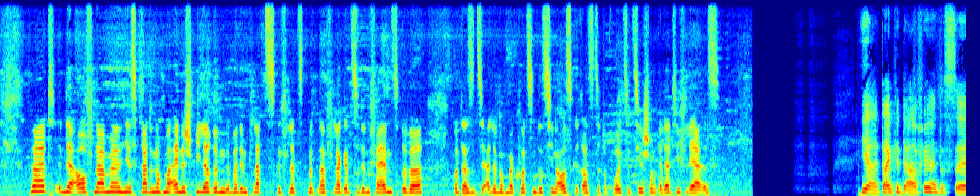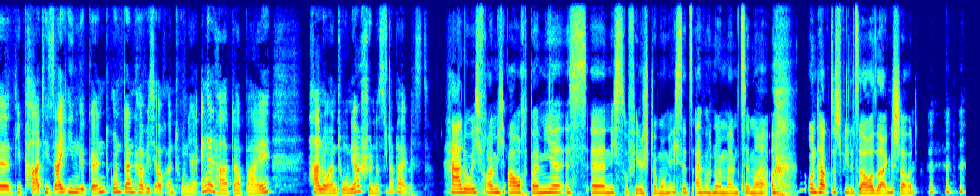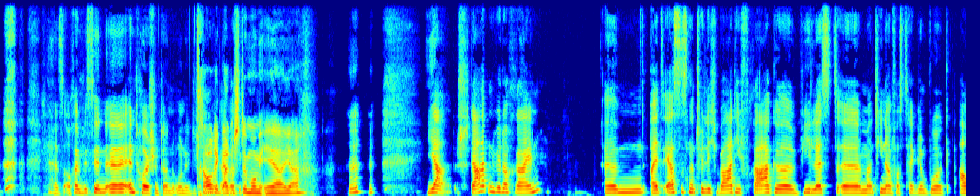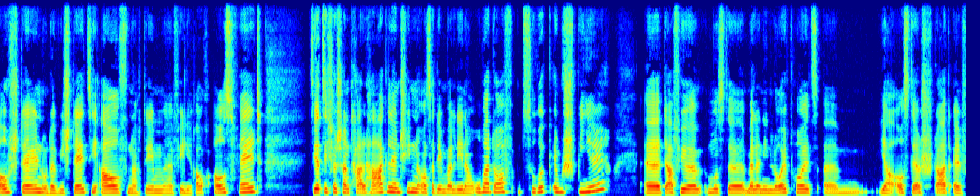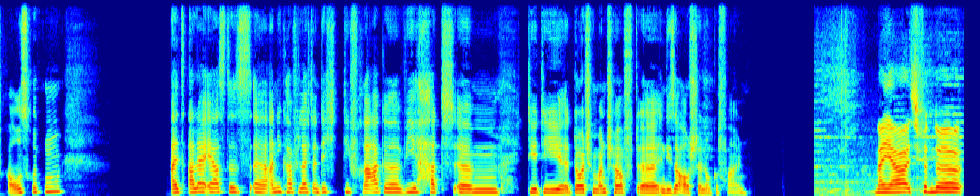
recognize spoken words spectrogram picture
hört in der Aufnahme. Hier ist gerade noch mal eine Spielerin über den Platz geflitzt mit einer Flagge zu den Fans rüber. Und da sind sie alle noch mal kurz ein bisschen ausgerastet, obwohl es jetzt hier schon relativ leer ist. Ja, danke dafür, dass äh, die Party sei Ihnen gegönnt. Und dann habe ich auch Antonia Engelhardt dabei. Hallo Antonia, schön, dass du dabei bist. Hallo, ich freue mich auch. Bei mir ist äh, nicht so viel Stimmung. Ich sitze einfach nur in meinem Zimmer und habe das Spiel zu Hause angeschaut. ja, ist auch ein bisschen äh, enttäuschend dann ohne die Traurigere Stimmung, Stimmung eher, ja. ja, starten wir doch rein. Ähm, als erstes natürlich war die Frage, wie lässt äh, Martina Voss-Tecklenburg aufstellen oder wie stellt sie auf, nachdem äh, Feli Rauch ausfällt. Sie hat sich für Chantal Hagel entschieden, außerdem war Lena Oberdorf zurück im Spiel. Äh, dafür musste Melanie Leupolz ähm, ja aus der Startelf rausrücken. Als allererstes, äh, Annika, vielleicht an dich die Frage, wie hat ähm, dir die deutsche Mannschaft äh, in dieser Ausstellung gefallen? Naja, ich finde,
